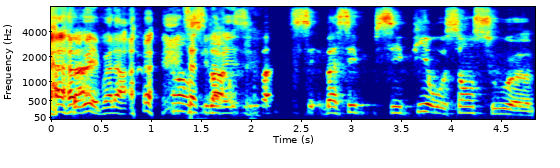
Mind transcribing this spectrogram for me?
Ah bah, oui, voilà. c'est pire au sens où euh,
